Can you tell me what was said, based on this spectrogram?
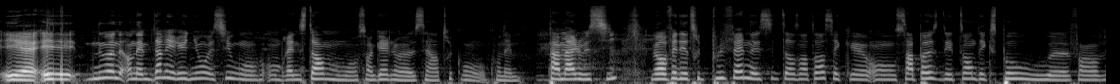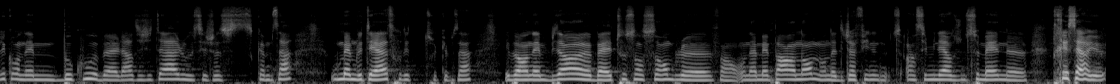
Et, euh, et, nous, on aime bien les réunions aussi où on, brainstorm, où on s'engueule. Euh, c'est un truc qu'on aime pas mal aussi. Mais on fait des trucs plus fun aussi de temps en temps. C'est qu'on s'impose des temps d'expo où, euh, vu qu'on aime beaucoup bah, l'art digital ou ces choses comme ça, ou même le théâtre ou des trucs comme ça, et ben on aime bien bah, tous ensemble. On n'a même pas un an, mais on a déjà fait un séminaire d'une semaine très sérieux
